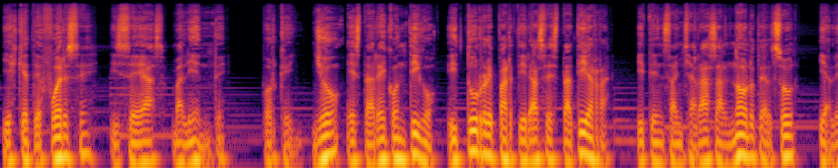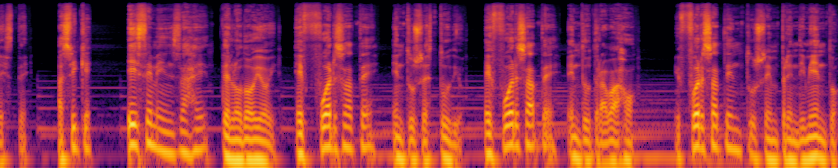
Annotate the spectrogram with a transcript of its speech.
y es que te esfuerces y seas valiente, porque yo estaré contigo y tú repartirás esta tierra y te ensancharás al norte, al sur y al este. Así que ese mensaje te lo doy hoy. Esfuérzate en tus estudios, esfuérzate en tu trabajo, esfuérzate en tus emprendimientos,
